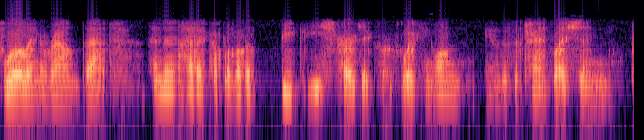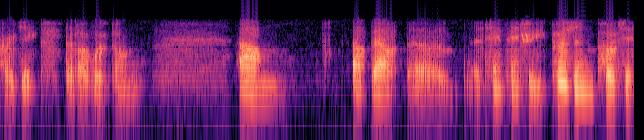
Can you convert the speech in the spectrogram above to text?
swirling around that. And then I had a couple of other big-ish projects I was working on. You there's a translation project that I worked on um, about uh, a 10th century Persian poetess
